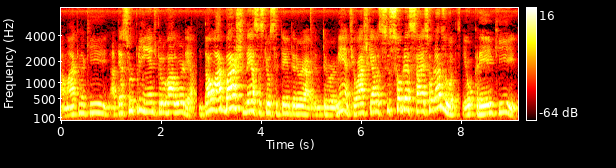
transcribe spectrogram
A máquina que até surpreende pelo valor dela. Então, abaixo dessas que eu citei anterior, anteriormente, eu acho que ela se sobressai sobre as outras. Eu creio que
